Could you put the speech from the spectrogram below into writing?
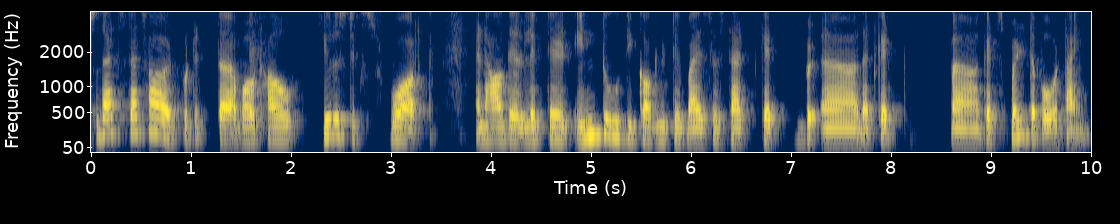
so that's that's how i put it uh, about how heuristics work and how they're related into the cognitive biases that get uh, that get uh, gets built up over time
